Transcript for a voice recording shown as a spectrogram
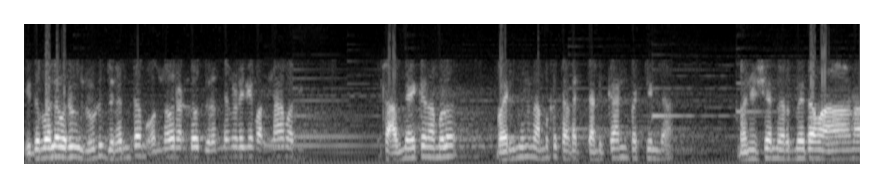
ഇതുപോലെ ഒരു ഒരു ദുരന്തം ഒന്നോ രണ്ടോ ദുരന്തങ്ങളിലേക്ക് വന്നാൽ മതി. പക്ഷെ അതിലേക്ക് നമ്മൾ വരുന്നതിന് നമുക്ക് തട- തടുക്കാൻ പറ്റില്ല. മനുഷ്യനിർമ്മിതമാണ് നിർമ്മിതമാണ്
